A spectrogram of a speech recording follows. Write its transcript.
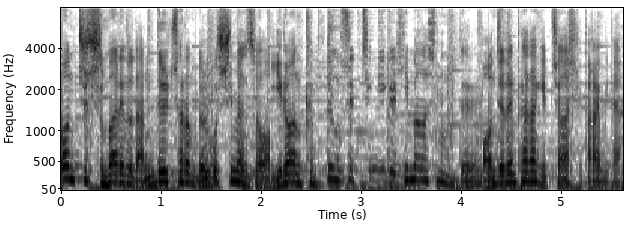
주 주말에도 남들처럼 놀고 쉬면서 이러한 급등 수익 챙기길 희망하시는 분들 언제든 편하게 입장하시길 바랍니다.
